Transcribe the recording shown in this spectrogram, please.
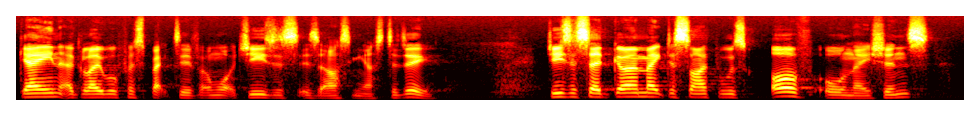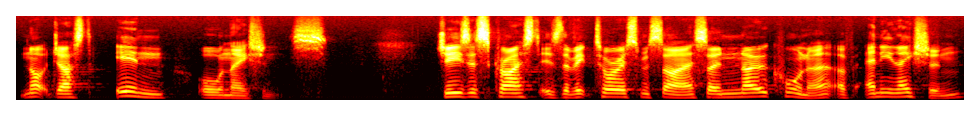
gain a global perspective on what Jesus is asking us to do. Jesus said, Go and make disciples of all nations, not just in all nations. Jesus Christ is the victorious Messiah, so no corner of any nation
